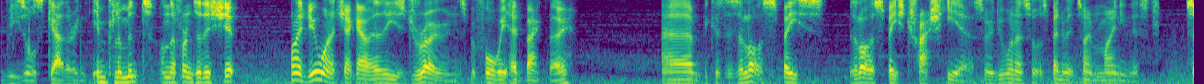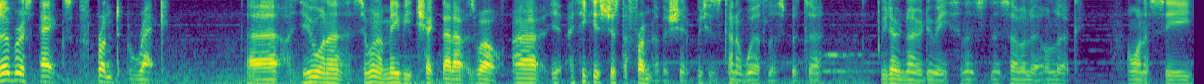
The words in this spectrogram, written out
resource gathering implement on the front of this ship. What I do want to check out are these drones before we head back, though, uh, because there's a lot of space. There's a lot of space trash here, so I do want to sort of spend a bit of time mining this. Cerberus X front wreck. Uh, I do want to, so want to maybe check that out as well. Uh, I think it's just the front of a ship, which is kind of worthless, but uh, we don't know, do we? So let's let's have a little look. I want to see.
